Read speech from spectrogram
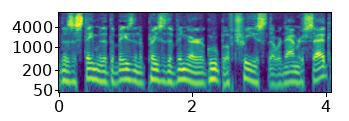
does a statement that the Basin appraises the vineyard or group of trees that were damaged said?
